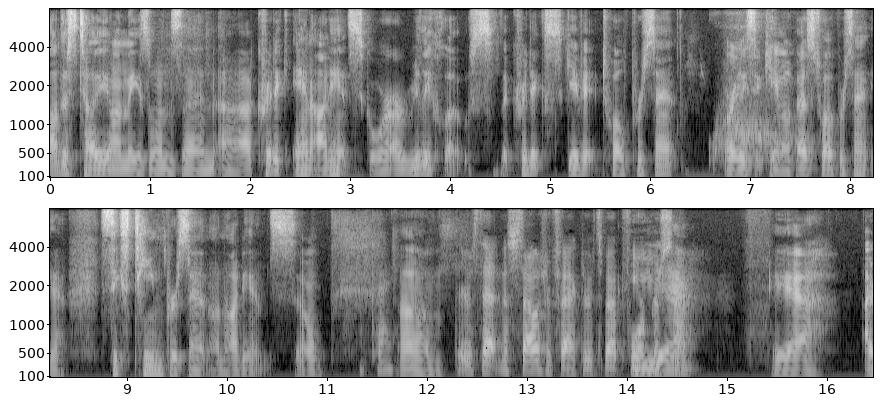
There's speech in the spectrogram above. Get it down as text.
I'll just tell you on these ones then. Uh, critic and audience score are really close. The critics gave it 12%, or at least it came up as 12%. Yeah. 16% on audience. So, Okay. um, There's that nostalgia factor. It's about 4%. Yeah. Yeah. I,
